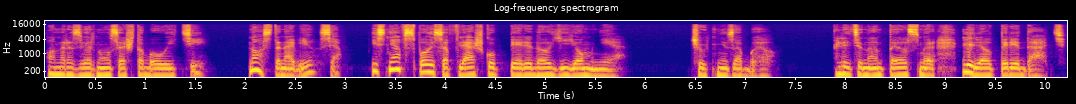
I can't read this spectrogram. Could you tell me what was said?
Он развернулся, чтобы уйти, но остановился и, сняв с пояса фляжку, передал ее мне. Чуть не забыл. Лейтенант Элсмер велел передать.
